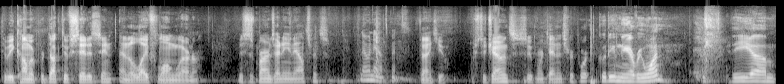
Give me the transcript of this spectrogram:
to become a productive citizen and a lifelong learner. Mrs. Burns, any announcements? No announcements. Thank you. Mr. Jones, Superintendent's report. Good evening, everyone. The um,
